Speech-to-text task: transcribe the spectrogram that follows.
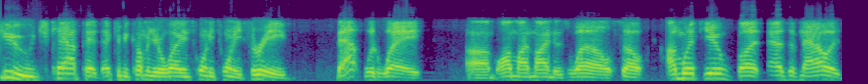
huge cap hit that could be coming your way in 2023. That would weigh um, on my mind as well. So I'm with you, but as of now, it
